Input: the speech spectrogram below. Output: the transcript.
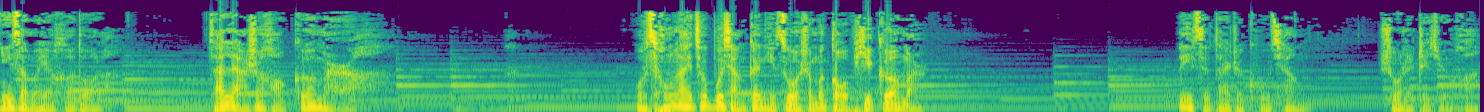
你怎么也喝多了？咱俩是好哥们儿啊！我从来就不想跟你做什么狗屁哥们儿。”栗子带着哭腔。说了这句话，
